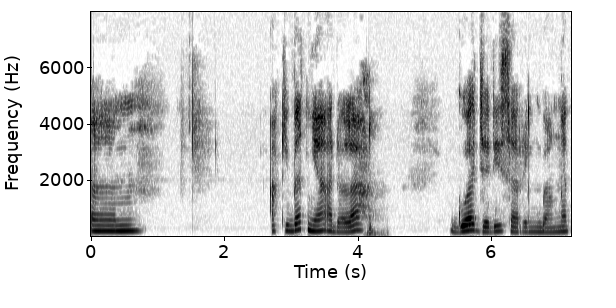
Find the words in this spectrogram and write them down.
Um, akibatnya adalah gue jadi sering banget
